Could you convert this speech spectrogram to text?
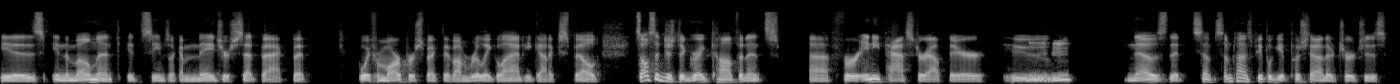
is in the moment it seems like a major setback but boy from our perspective i'm really glad he got expelled it's also just a great confidence uh, for any pastor out there who mm-hmm. knows that some, sometimes people get pushed out of their churches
